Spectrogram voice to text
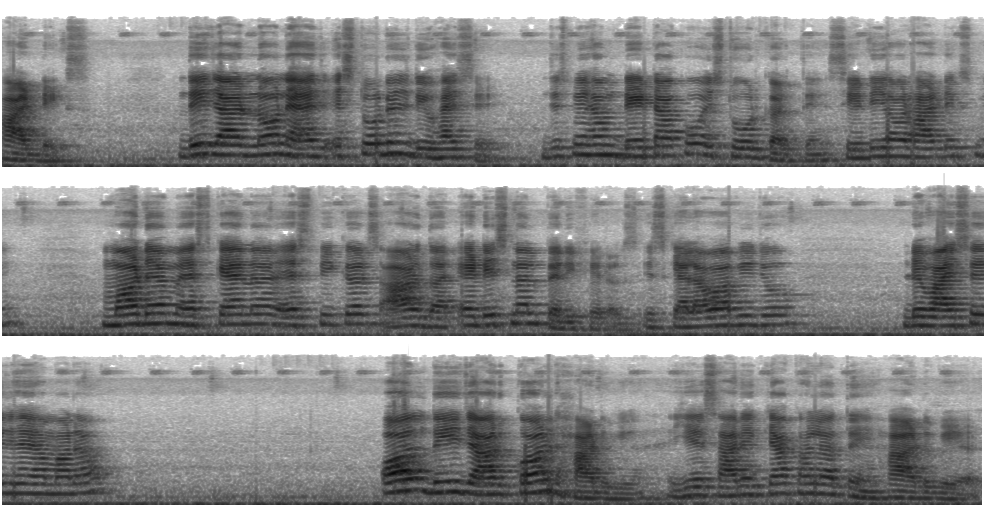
hard disk these are known as storage devices जिसमें हम डेटा को स्टोर करते हैं। सीडी और हार्ड डिस्क में। Modem scanner speakers are the additional peripherals इसके अलावा भी जो डिवाइसेज है हमारा all these are called hardware ये सारे क्या कहलाते हैं? Hardware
